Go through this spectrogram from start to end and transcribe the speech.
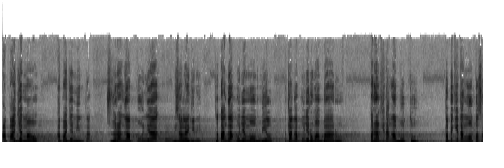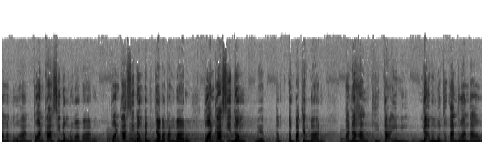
Apa aja mau, apa aja minta. Saudara nggak punya, misalnya gini, tetangga punya mobil, tetangga punya rumah baru. Padahal kita nggak butuh. Tapi kita ngotot sama Tuhan. Tuhan kasih dong rumah baru. Tuhan kasih dong jabatan baru. Tuhan kasih dong tempat yang baru. Padahal kita ini nggak membutuhkan Tuhan tahu.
